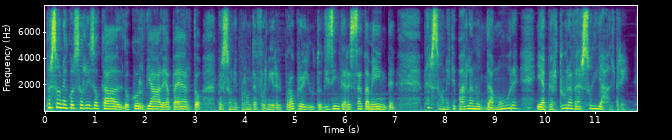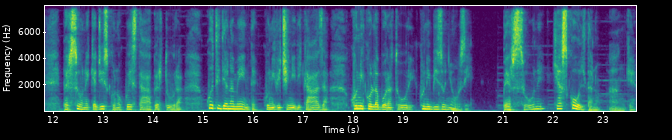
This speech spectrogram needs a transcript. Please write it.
persone col sorriso caldo, cordiale, aperto, persone pronte a fornire il proprio aiuto disinteressatamente, persone che parlano d'amore e apertura verso gli altri persone che agiscono questa apertura quotidianamente con i vicini di casa, con i collaboratori, con i bisognosi. Persone che ascoltano anche.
